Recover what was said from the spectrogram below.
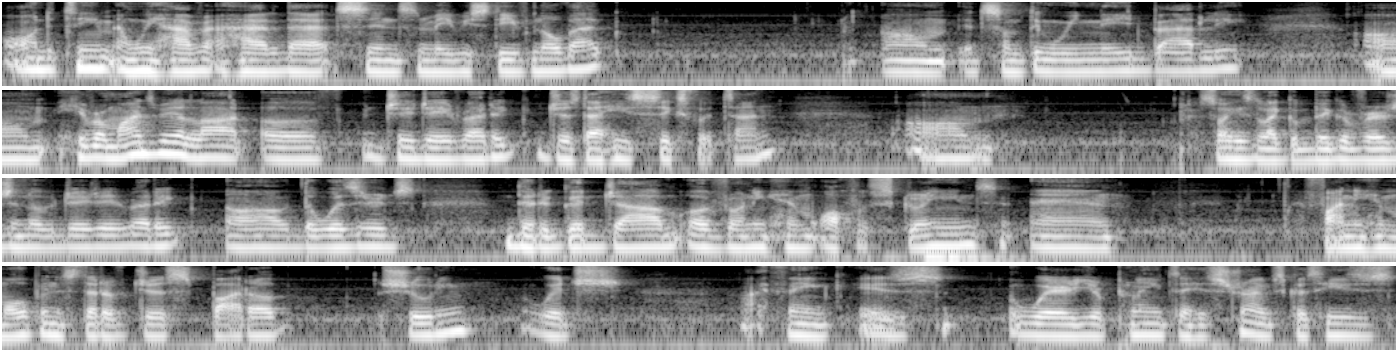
on the team, and we haven't had that since maybe Steve Novak. Um, it's something we need badly. Um, he reminds me a lot of JJ Redick, just that he's six foot ten. Um, so he's like a bigger version of JJ Redick. Uh, the Wizards did a good job of running him off of screens and finding him open instead of just spot up shooting, which I think is where you're playing to his strengths because he's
